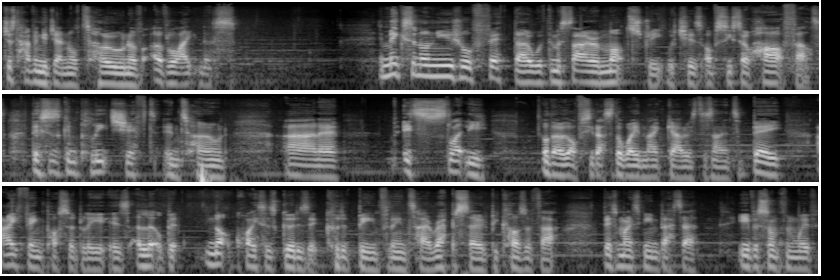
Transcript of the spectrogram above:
just having a general tone of, of lightness. It makes an unusual fit though with the Messiah and Mott Street, which is obviously so heartfelt. This is a complete shift in tone, and uh, it's slightly, although obviously that's the way Night Gallery is designed to be. I think possibly is a little bit not quite as good as it could have been for the entire episode because of that. This might have been better, either something with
